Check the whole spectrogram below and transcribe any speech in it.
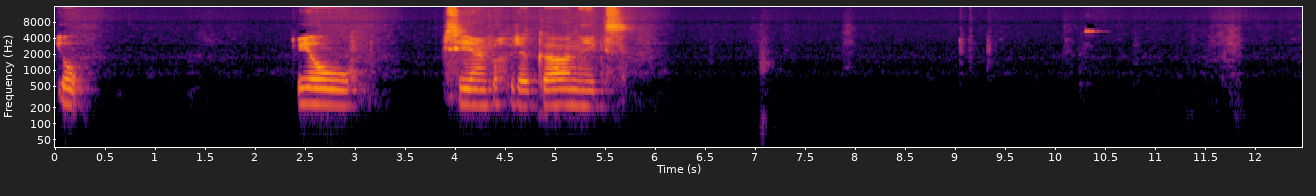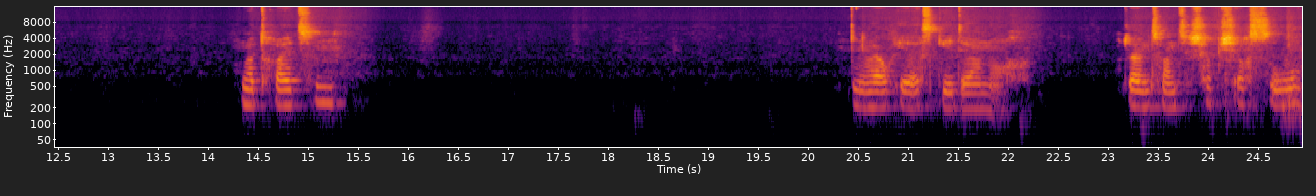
Jo. Jo. Ich sehe einfach wieder gar nichts. Hundertdreizehn. Ja, okay, es geht ja noch. 23 habe ich auch so.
